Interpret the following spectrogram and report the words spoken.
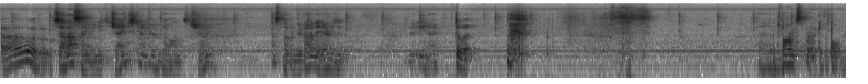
Oh. So that's something we need to change. Let's go into advanced, shall we? That's not a good idea, is it? But, you know. Do it. Um, Advanced mode at the bottom.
